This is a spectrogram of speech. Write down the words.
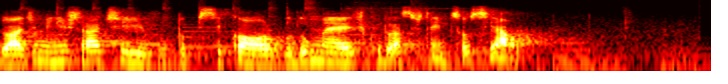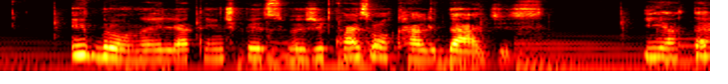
do administrativo, do psicólogo, do médico, do assistente social. E Bruna, ele atende pessoas de quais localidades? E até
